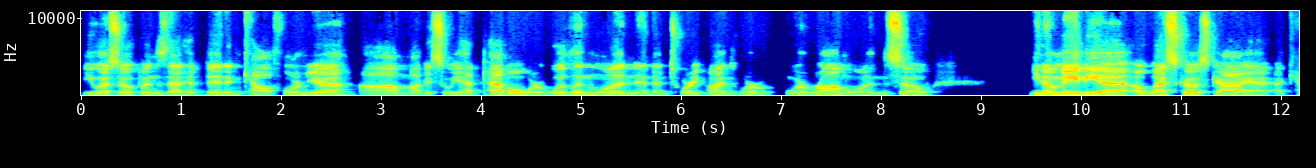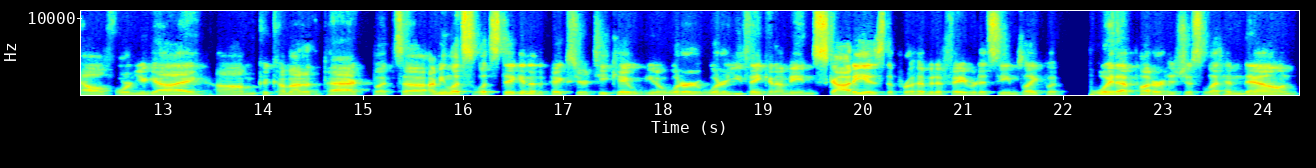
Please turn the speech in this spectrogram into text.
U.S. Opens that have been in California. Um, obviously, we had Pebble where Woodland won, and then Torrey Pines where where Rahm won. So, you know, maybe a, a West Coast guy, a, a California guy, um, could come out of the pack. But uh, I mean, let's let's dig into the picks here. TK, you know, what are what are you thinking? I mean, Scotty is the prohibitive favorite. It seems like, but boy, that putter has just let him down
